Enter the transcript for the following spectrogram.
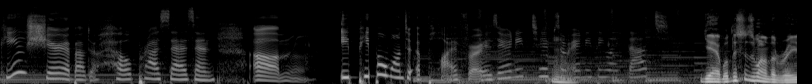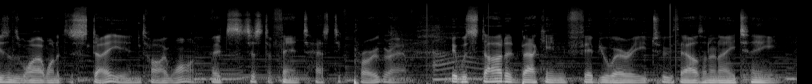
Can you share about the whole process and um, If people want to apply for, it, is there any tips or Mm. anything like that? Yeah, well, this is one of the reasons why I wanted to stay in Taiwan. It's Mhm. just a fantastic program. It was Oh. started back in February 2018 Mhm.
